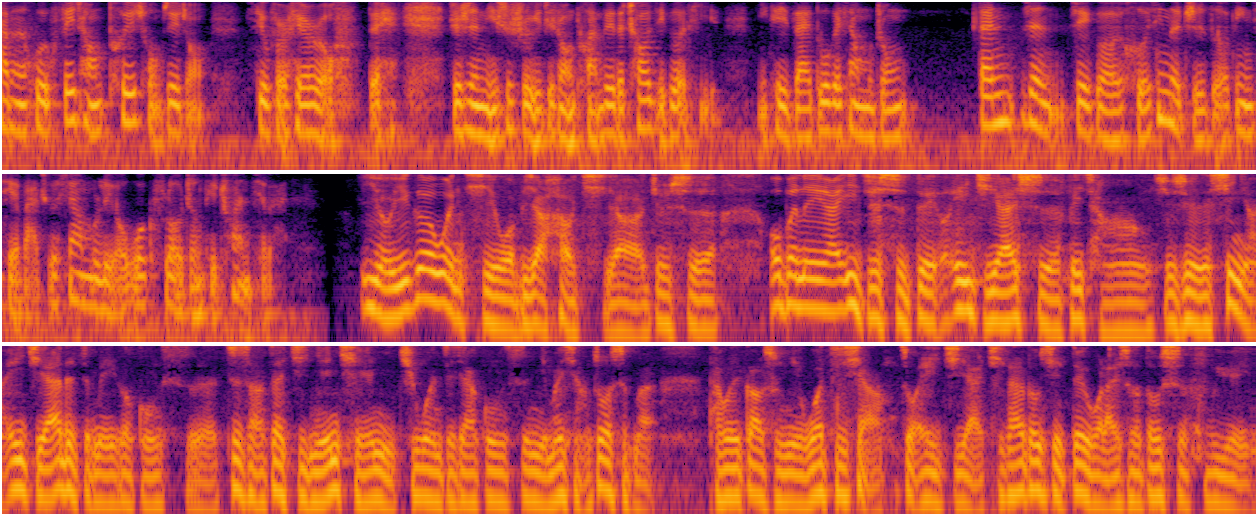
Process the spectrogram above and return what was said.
他们会非常推崇这种 superhero，对，就是你是属于这种团队的超级个体，你可以在多个项目中担任这个核心的职责，并且把这个项目流 workflow 整体串起来。有一个问题我比较好奇啊，就是 OpenAI 一直是对 AGI 是非常就是信仰 AGI 的这么一个公司。至少在几年前，你去问这家公司你们想做什么，他会告诉你我只想做 AGI，其他东西对我来说都是浮云。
